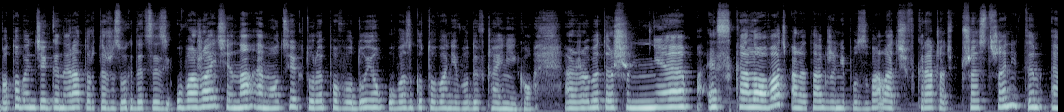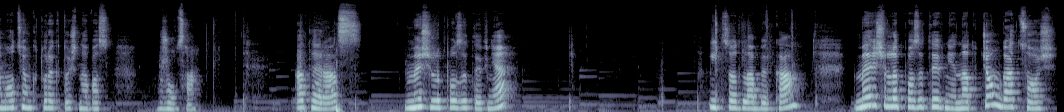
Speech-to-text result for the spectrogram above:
bo to będzie generator też złych decyzji. Uważajcie na emocje, które powodują u Was gotowanie wody w czajniku, żeby też nie eskalować, ale także nie pozwalać wkraczać w przestrzeń tym emocjom, które ktoś na Was rzuca. A teraz myśl pozytywnie. I co dla byka? Myśl pozytywnie, nadciąga coś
